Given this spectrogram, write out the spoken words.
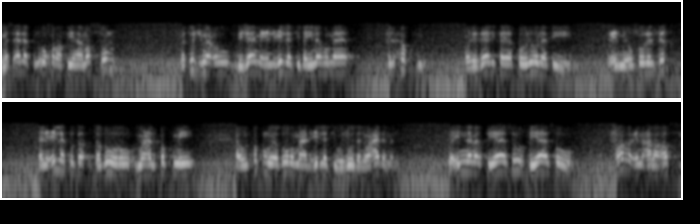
مسألة أخرى فيها نص فتجمع بجامع العلة بينهما في الحكم. ولذلك يقولون في علم أصول الفقه العلة تدور مع الحكم أو الحكم يدور مع العلة وجودا وعدما. وإنما القياس قياس فرع على أصل.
